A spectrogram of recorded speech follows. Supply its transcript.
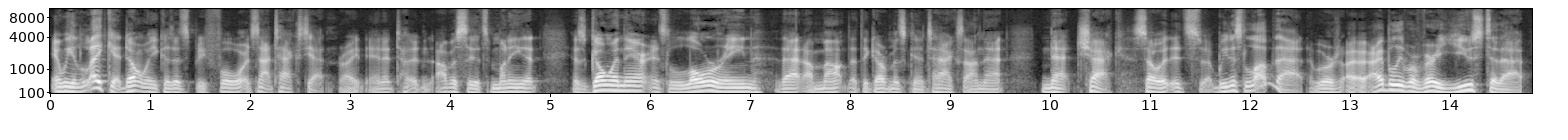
And we like it, don't we? Because it's before it's not taxed yet, right? And it obviously it's money that is going there and it's lowering that amount that the government's going to tax on that net check. So it's we just love that. We're I believe we're very used to that.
